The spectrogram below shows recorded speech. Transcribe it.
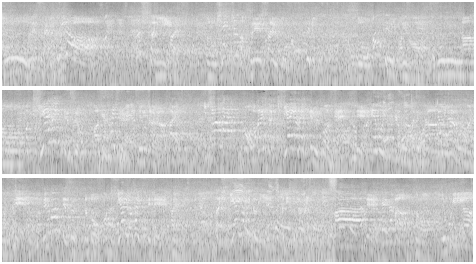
そうですね、僕らは確かに、その選手のプレースタイルと合ってると合ってるっていうのは、どういうあのまあ気合入ってるんですよ、まあ、気合入ってる、センちゃんが。一番もう分かりやすいのは気合が入ってるそうですね。でエモになってることがあになるものがありますねで、セルバンテスだと、まあ、気合が入ってて、はい。ただ気合が入った時にちょっとリスクが高いんですよ。あで、やっぱその横切りが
